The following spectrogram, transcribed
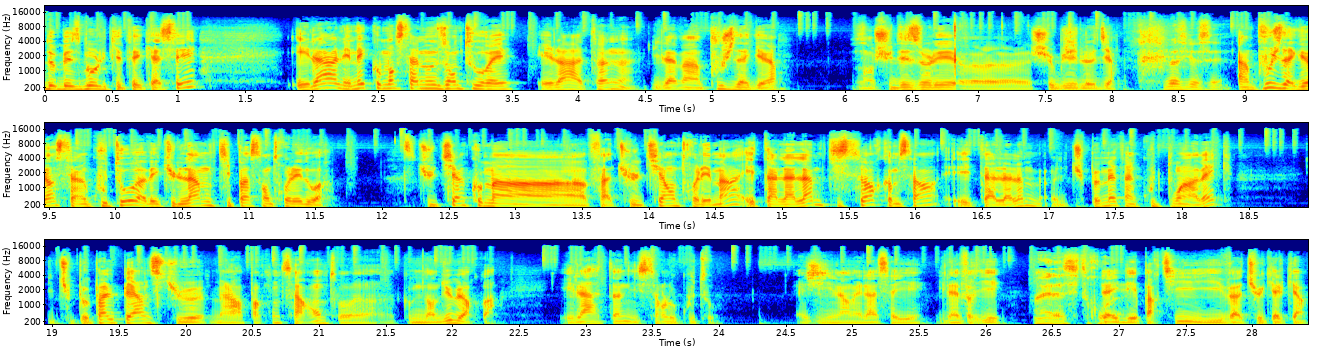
De baseball qui était cassé. Et là, les mecs commencent à nous entourer. Et là, Hatton, il avait un push dagger. Non, je suis désolé, euh, je suis obligé de le dire. Je sais pas ce que c'est. Un push dagger, c'est un couteau avec une lame qui passe entre les doigts. Tu le tiens comme un, enfin, tu le tiens entre les mains et tu as la lame qui sort comme ça. Et t'as la lame, tu peux mettre un coup de poing avec. Et tu peux pas le perdre si tu veux. Mais alors, par contre, ça rentre euh, comme dans du beurre, quoi. Et là, Hatton, il sort le couteau. J'ai dit, non, mais là, ça y est, il a vrillé. Ouais, là, c'est trop. Là, il est parti, il va tuer quelqu'un.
